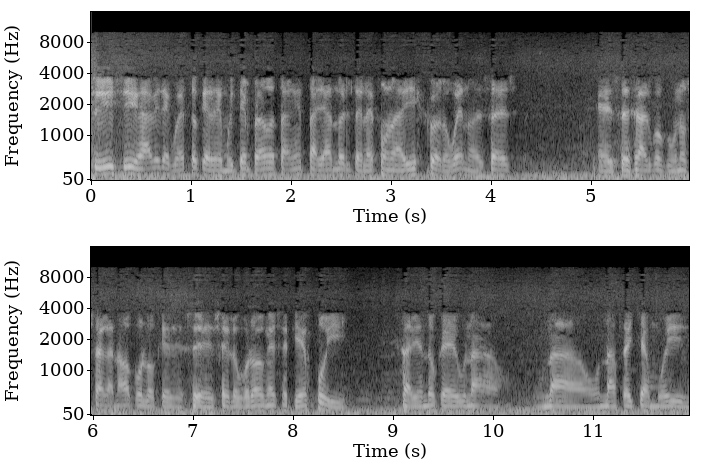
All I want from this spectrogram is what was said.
Sí, sí, Javi, te cuento que desde muy temprano están estallando el teléfono ahí, pero bueno, eso es, eso es algo que uno se ha ganado por lo que se, se logró en ese tiempo y sabiendo que es una, una, una fecha muy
